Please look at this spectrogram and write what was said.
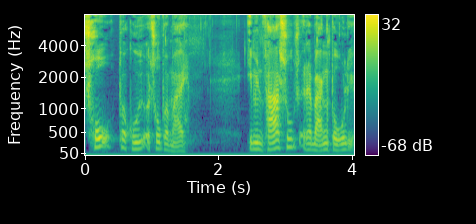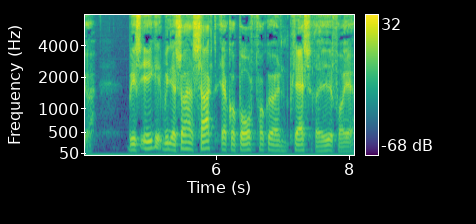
Tro på Gud og tro på mig. I min fars hus er der mange boliger. Hvis ikke, vil jeg så have sagt, at jeg går bort for at gøre en plads rede for jer.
